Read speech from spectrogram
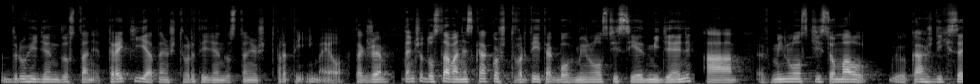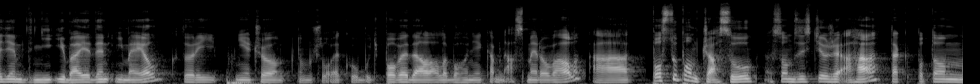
druhý deň dostane tretí a ten štvrtý deň dostane štvrtý e-mail. Takže ten, čo dostáva dneska ako štvrtý, tak bol v minulosti 7 deň a v minulosti som mal každých 7 dní iba jeden e-mail, ktorý niečo tomu človeku buď povedal, alebo ho niekam nasmeroval. A postupom času som zistil, že aha, tak potom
